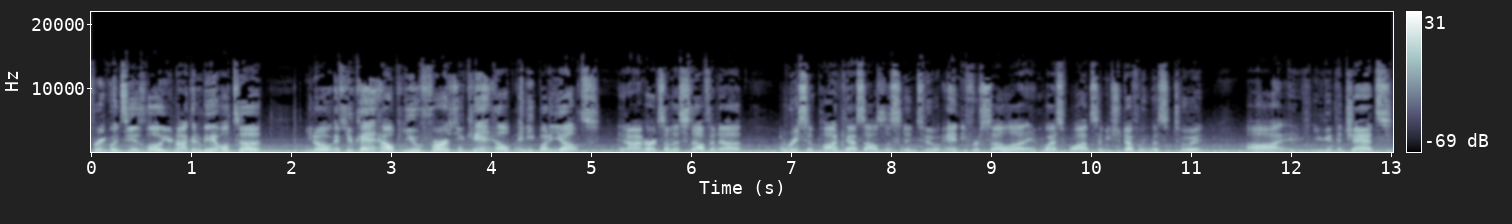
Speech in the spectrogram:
frequency is low, you're not going to be able to you know, if you can't help you first, you can't help anybody else. And I heard some of this stuff in a, a recent podcast I was listening to, Andy Frisella and Wes Watson. You should definitely listen to it uh, if you get the chance,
